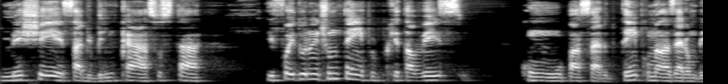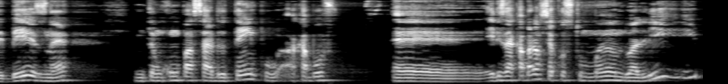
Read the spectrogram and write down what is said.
mexer, sabe, brincar, assustar. E foi durante um tempo, porque talvez com o passar do tempo, como elas eram bebês, né? Então com o passar do tempo, acabou é, eles acabaram se acostumando ali e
